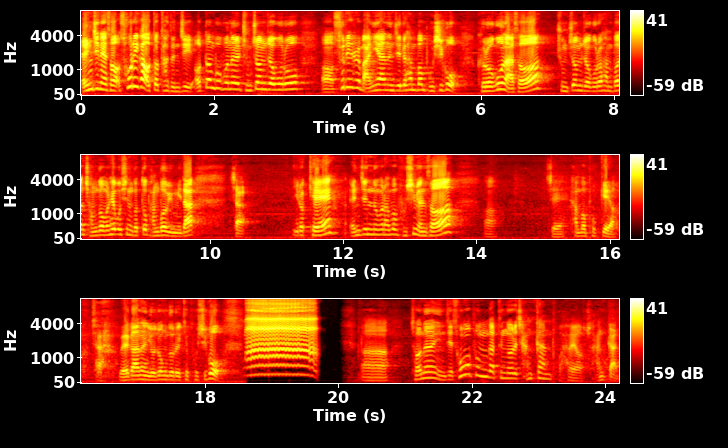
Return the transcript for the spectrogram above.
엔진에서 소리가 어떻다든지 어떤 부분을 중점적으로 어, 수리를 많이 하는지를 한번 보시고 그러고 나서 중점적으로 한번 점검을 해보시는 것도 방법입니다. 자 이렇게 엔진룸을 한번 보시면서 어, 이제 한번 볼게요. 자 외관은 이 정도로 이렇게 보시고 아 저는 이제 소모품 같은 거를 잠깐 봐요. 잠깐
